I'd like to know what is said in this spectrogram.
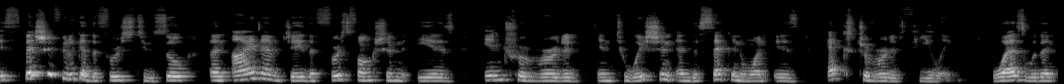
especially if you look at the first two. So an INFJ, the first function is introverted intuition, and the second one is extroverted feeling. Whereas with an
